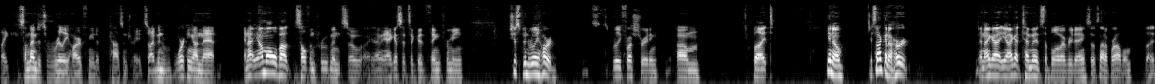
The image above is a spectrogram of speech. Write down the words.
like sometimes it's really hard for me to concentrate. So I've been working on that, and I, I'm all about self improvement. So I, I mean, I guess it's a good thing for me. It's just been really hard. It's really frustrating. Um, but you know, it's not gonna hurt. And I got, you know, I got 10 minutes to blow every day, so it's not a problem. But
